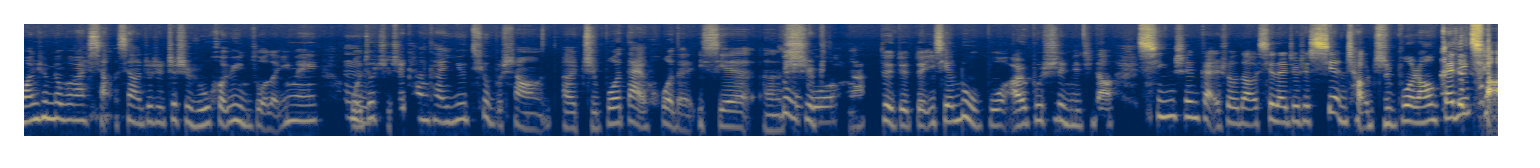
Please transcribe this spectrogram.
完全没有办法想象，就是这是如何运作的，因为我就只是看看 YouTube 上呃直播带货的一些嗯视频啊，对对对，一些录播，而不是你知道亲身感受到现在就是现场直播，然后赶紧抢。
